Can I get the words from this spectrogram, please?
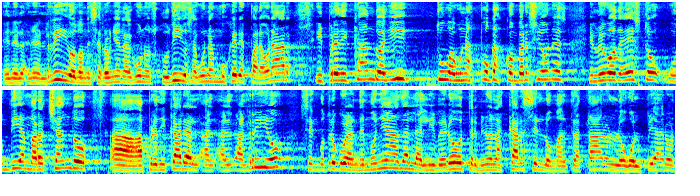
en el, río donde se reunían algunos judíos, algunas mujeres para orar, y predicando allí tuvo algunas pocas conversiones, y luego de esto, un día marchando a, predicar al, río, se encontró con una endemoniada, la liberó, terminó en la cárcel, lo maltrataron, lo golpearon,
